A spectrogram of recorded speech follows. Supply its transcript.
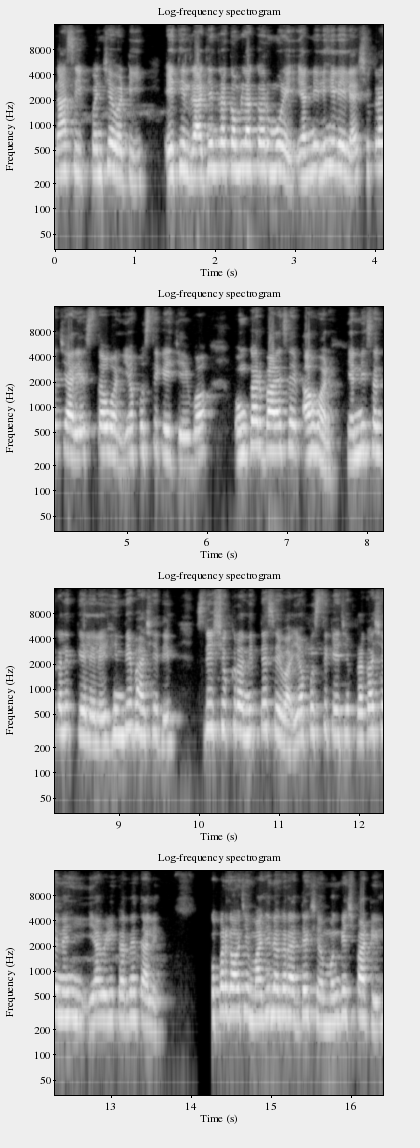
नाशिक पंचवटी येथील राजेंद्र कमलाकर मुळे यांनी लिहिलेल्या शुक्राचार्य स्तवन या पुस्तिकेचे व ओंकार बाळासाहेब आव्हाड यांनी संकलित केलेले हिंदी भाषेतील श्री शुक्र नित्यसेवा या पुस्तिकेचे प्रकाशनही यावेळी करण्यात आले. कोपरगावचे माजी नगराध्यक्ष मंगेश पाटील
